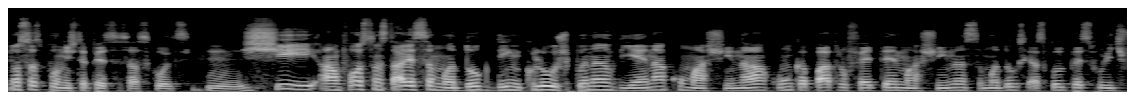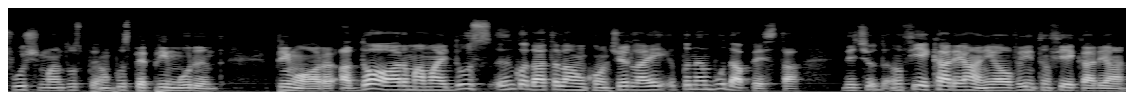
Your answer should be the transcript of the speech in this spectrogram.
o să spun niște piese să asculti. Mm. Și am fost în stare să mă duc din Cluj până în Viena cu mașina, cu încă patru fete în mașină, să mă duc să-i ascult pe Switchfoot și m-am dus pe, am pus pe primul rând, prima oară. A doua oară m-am mai dus încă o dată la un concert la ei până în Budapesta. Deci în fiecare an, ei au venit în fiecare an.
